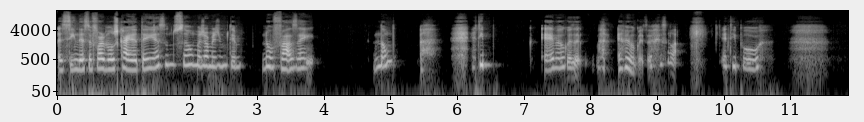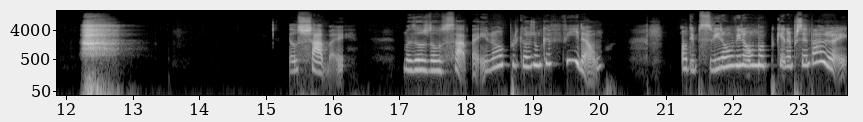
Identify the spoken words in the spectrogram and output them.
assim, dessa forma, eles ainda têm essa noção, mas ao mesmo tempo não fazem. Não. É tipo. É a mesma coisa. É a mesma coisa, sei lá. É tipo. Eles sabem mas eles não sabem, know? Porque eles nunca viram. Ou tipo, se viram, viram uma pequena porcentagem.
